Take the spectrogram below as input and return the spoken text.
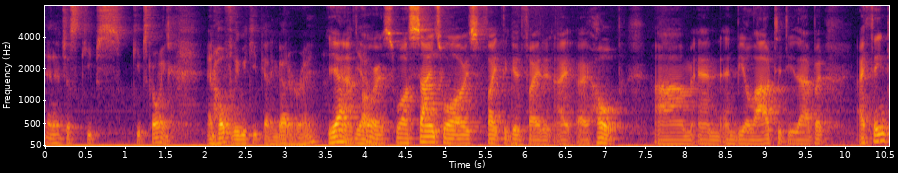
and it just keeps keeps going, and hopefully we keep getting better, right? Yeah, of Yeah. course. Well, science will always fight the good fight, and I, I hope, um, and and be allowed to do that. But I think,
